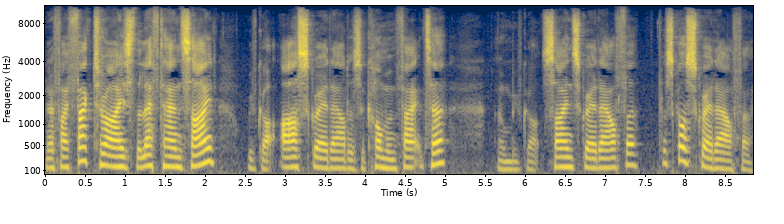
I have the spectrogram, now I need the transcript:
Now if I factorize the left hand side, we've got r squared out as a common factor, and we've got sine squared alpha plus cos squared alpha.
